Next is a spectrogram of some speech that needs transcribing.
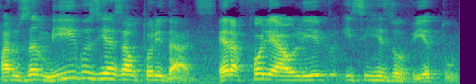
para os amigos e as autoridades. Era folhear o livro e se resolvia tudo.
